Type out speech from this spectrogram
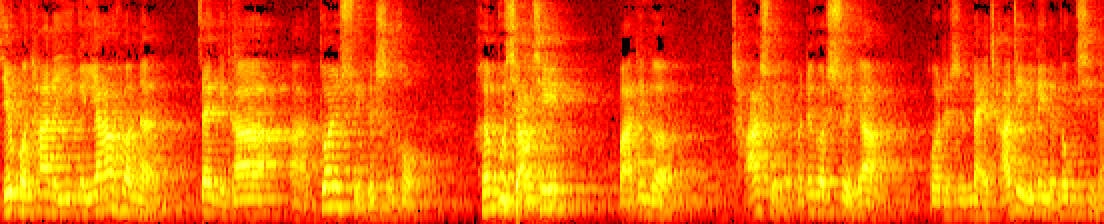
结果他的一个丫鬟呢，在给他啊端水的时候，很不小心把这个茶水，把这个水呀。或者是奶茶这一类的东西呢，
